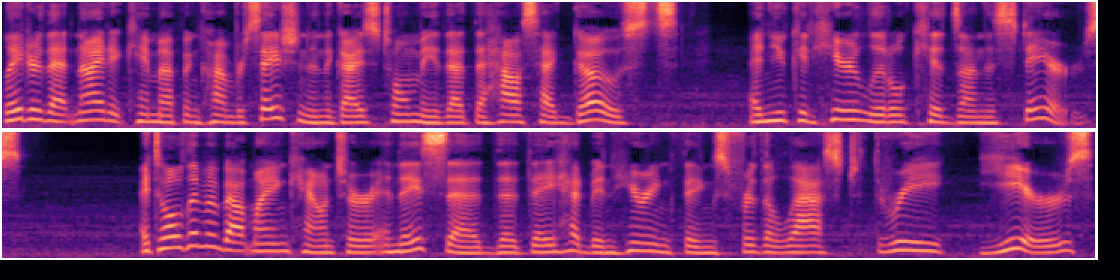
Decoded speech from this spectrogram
Later that night, it came up in conversation, and the guys told me that the house had ghosts and you could hear little kids on the stairs. I told them about my encounter, and they said that they had been hearing things for the last three years.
